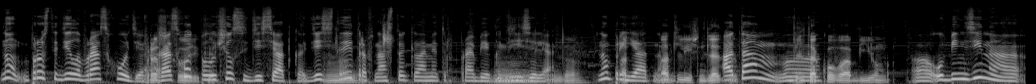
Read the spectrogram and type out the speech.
Ну, просто дело в расходе. Расходе Расход получился десятка. 10 ну, литров да. на 100 километров пробега ну, дизеля. Да. Ну, приятно. От, отлично. Для, а там, для э, такого объема. Э, у бензина,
